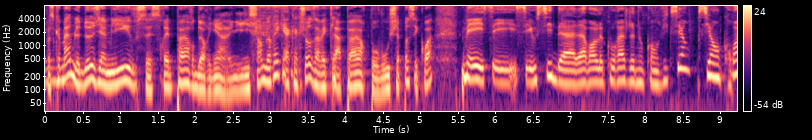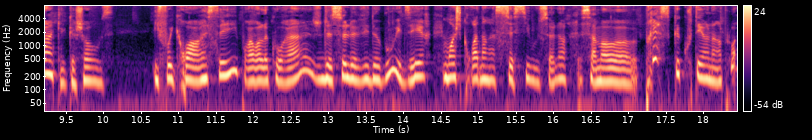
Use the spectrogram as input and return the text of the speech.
Parce que même le deuxième livre, ce serait peur de rien. Il semblerait qu'il y a quelque chose avec la peur pour vous. Je sais pas c'est quoi. Mais c'est aussi d'a- d'avoir le courage de nos convictions. Si on croit en quelque chose, il faut y croire assez pour avoir le courage de se lever debout et dire moi je crois dans ceci ou cela. Ça m'a presque coûté un emploi.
